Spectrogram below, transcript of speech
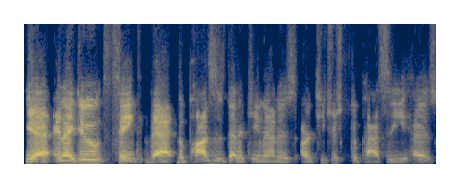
Yeah, and I do think that the positives that it came out is our teachers' capacity has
